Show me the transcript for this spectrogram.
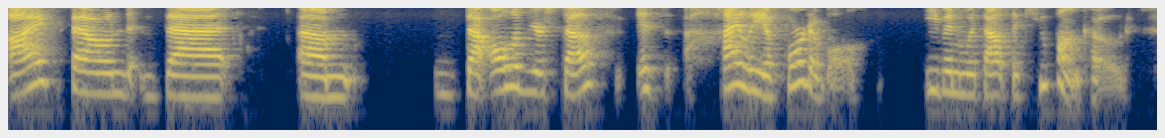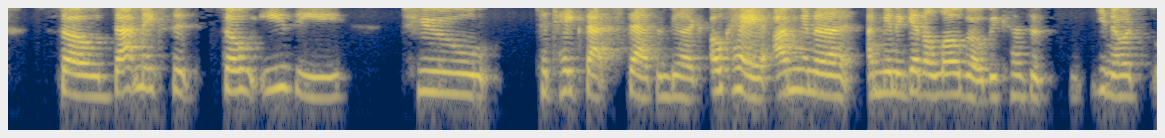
I found that um, that all of your stuff is highly affordable, even without the coupon code. So that makes it so easy to to take that step and be like, okay, I'm gonna I'm gonna get a logo because it's you know it's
